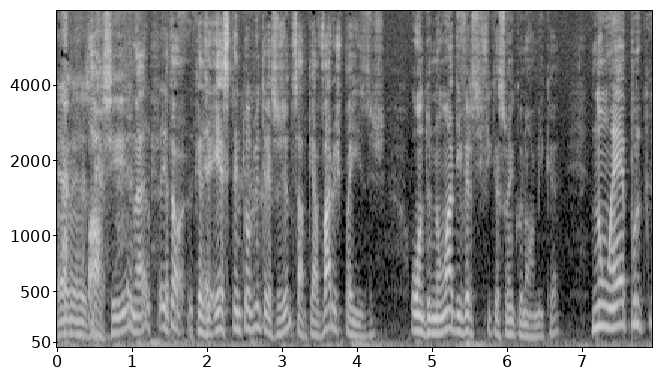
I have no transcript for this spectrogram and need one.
É mesmo. Ah, sim, não é? Então, quer dizer, esse tem todo o interesse. A gente sabe que há vários países onde não há diversificação económica não é porque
